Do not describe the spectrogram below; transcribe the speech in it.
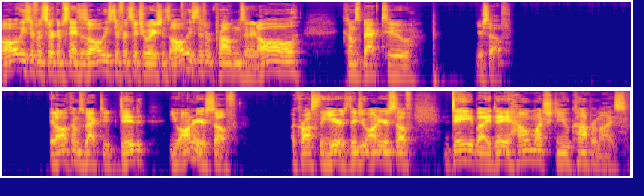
All these different circumstances, all these different situations, all these different problems, and it all comes back to yourself. It all comes back to did you honor yourself across the years? Did you honor yourself day by day? How much do you compromise?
